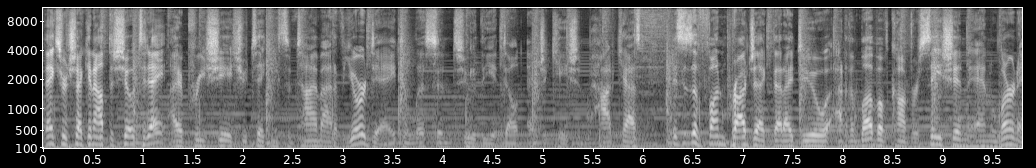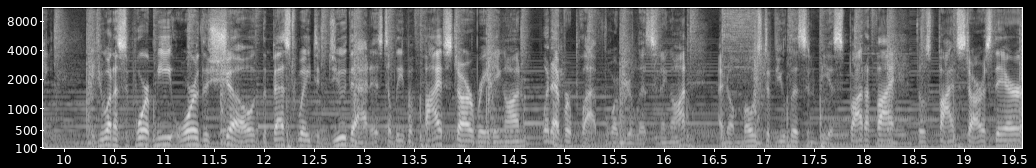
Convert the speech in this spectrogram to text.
Thanks for checking out the show today. I appreciate you taking some time out of your day to listen to the Adult Education Podcast. This is a fun project that I do out of the love of conversation and learning. If you want to support me or the show, the best way to do that is to leave a five star rating on whatever platform you're listening on. I know most of you listen via Spotify. Those five stars there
